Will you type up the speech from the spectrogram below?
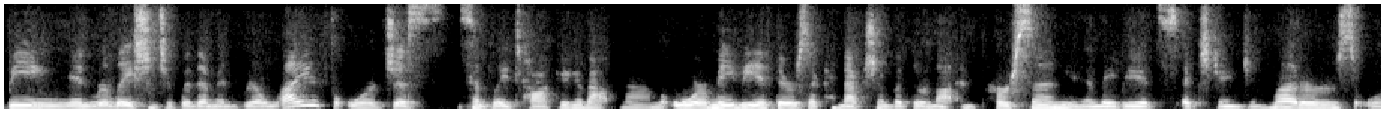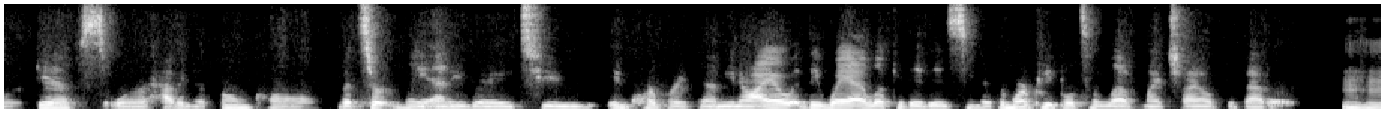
being in relationship with them in real life or just simply talking about them. Or maybe if there's a connection but they're not in person you know maybe it's exchanging letters or gifts or having a phone call but certainly any way to incorporate them. You know i the way i look at it is you know the more people to love my child the better. Mm-hmm.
